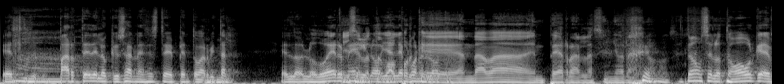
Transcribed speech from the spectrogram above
es ah. parte de lo que usan es este pentobarbital. Lo, lo, duerme y, se lo tomó ya le pone porque andaba en perra la señora, ¿no? no, se lo tomó porque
